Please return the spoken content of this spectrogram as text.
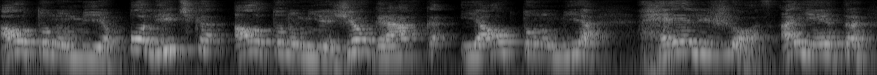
autonomia política, autonomia geográfica e autonomia religiosa. Aí entra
